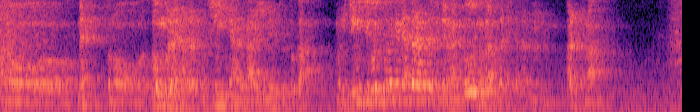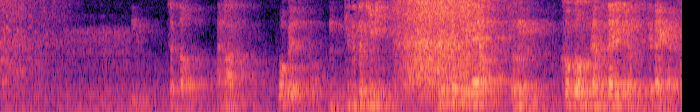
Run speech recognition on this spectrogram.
あのー、ねそのどんぐらい働く？その深夜がいいですとかもう一日分続けて働くみたいなそういうのがあったりしたら、うん、あるかな、うん、ちょっとあのあ僕ですか？うんずっと君。ずっと君だよ。うん。ここ他二人では振ってないからね、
